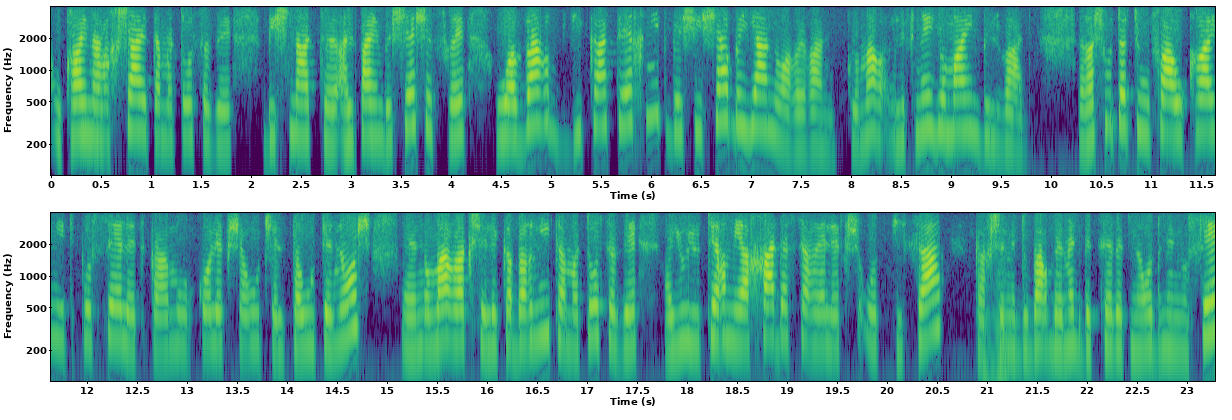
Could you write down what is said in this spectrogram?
אוקראינה רכשה את המטוס הזה בשנת 2016, הוא עבר בדיקה טכנית בשישה בינואר ערן, כלומר לפני יומיים בלבד. רשות התעופה האוקראינית פוסלת כאמור כל אפשרות של טעות אנוש. אה, נאמר רק שלקברניט המטוס הזה היו יותר מ-11,000 שעות טיסה, כך שמדובר באמת בצוות מאוד מנוסה.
